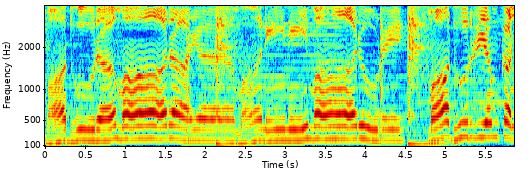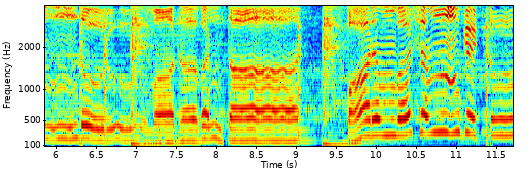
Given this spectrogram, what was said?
മാധുരമാരായ മാനിനിമാരുടെ മാധുര്യം കണ്ടൊരു മാധവൻ താൻ. പാരം വശം കെട്ടു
